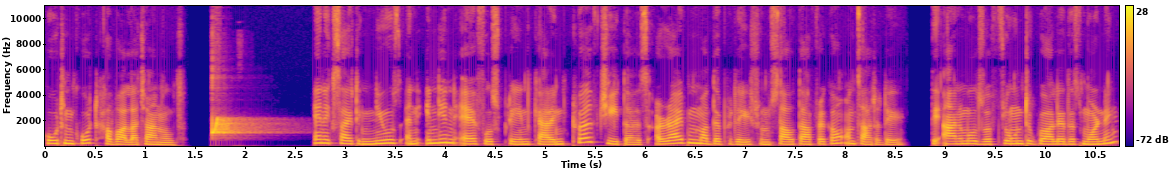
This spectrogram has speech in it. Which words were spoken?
quote unquote Hawala channels. In exciting news, an Indian Air Force plane carrying 12 cheetahs arrived in Madhya Pradesh from South Africa on Saturday. The animals were flown to Gwalior this morning.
